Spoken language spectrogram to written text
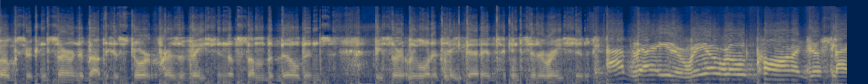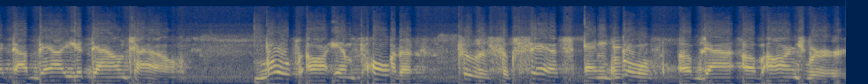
folks are concerned about the historic preservation of some of the buildings. We certainly want to take that into consideration. I value the railroad corner just like I value downtown. Both are important to the success and growth of, of Orangeburg.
